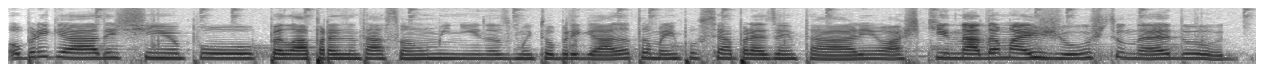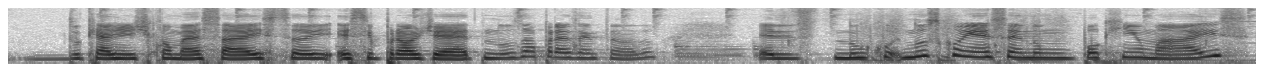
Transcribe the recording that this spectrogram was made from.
Obrigada, Itinho, por, pela apresentação. Meninas, muito obrigada também por se apresentarem. Eu acho que nada mais justo, né, do, do que a gente começar esse, esse projeto nos apresentando. Eles no, nos conhecendo um pouquinho mais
